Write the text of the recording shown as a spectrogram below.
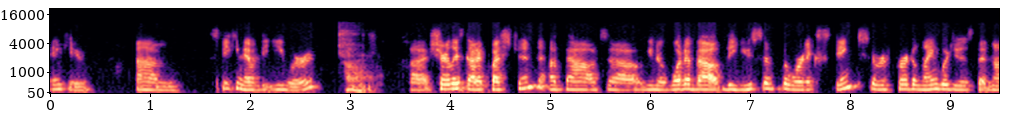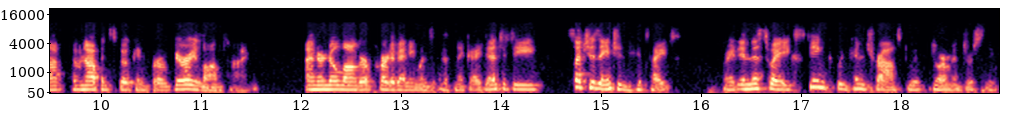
Thank you. Um, speaking of the E word, Oh. Uh, Shirley's got a question about, uh, you know, what about the use of the word extinct to refer to languages that not have not been spoken for a very long time and are no longer part of anyone's ethnic identity, such as ancient Hittite, right? In this way, extinct would contrast with dormant or sleeping.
